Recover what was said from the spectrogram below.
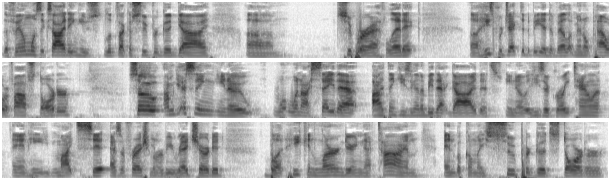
the film was exciting. He was, looked like a super good guy, um, super athletic. Uh, he's projected to be a developmental Power Five starter. So I'm guessing, you know, when I say that, I think he's going to be that guy that's, you know, he's a great talent and he might sit as a freshman or be redshirted but he can learn during that time and become a super good starter,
